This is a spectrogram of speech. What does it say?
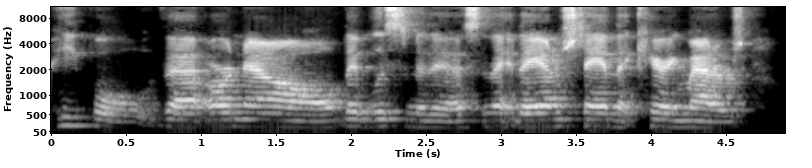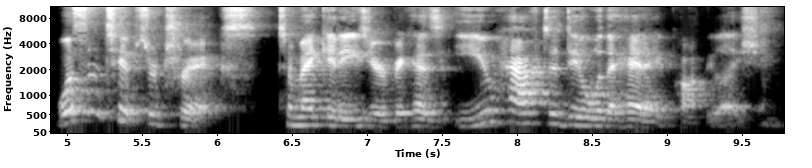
people that are now they've listened to this and they, they understand that caring matters? What's some tips or tricks to make it easier? Because you have to deal with a headache population.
